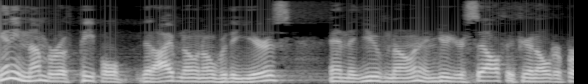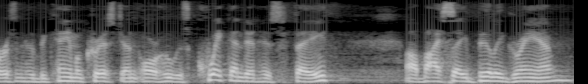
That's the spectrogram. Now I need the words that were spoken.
Any number of people that I've known over the years and that you've known, and you yourself, if you're an older person who became a Christian or who was quickened in his faith uh, by, say, Billy Graham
